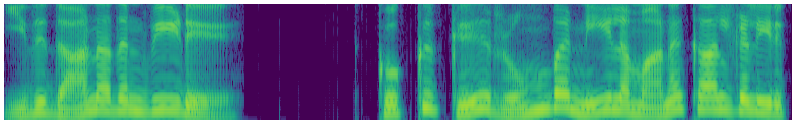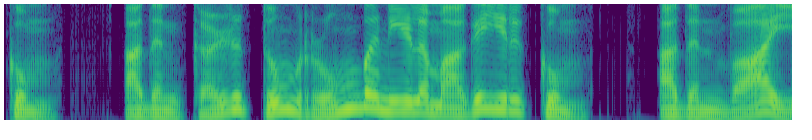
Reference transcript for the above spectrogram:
இதுதான் அதன் வீடு. கொக்குக்கு ரொம்ப நீளமான கால்கள் இருக்கும். அதன் கழுத்தும் ரொம்ப நீளமாக இருக்கும். அதன் வாய்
